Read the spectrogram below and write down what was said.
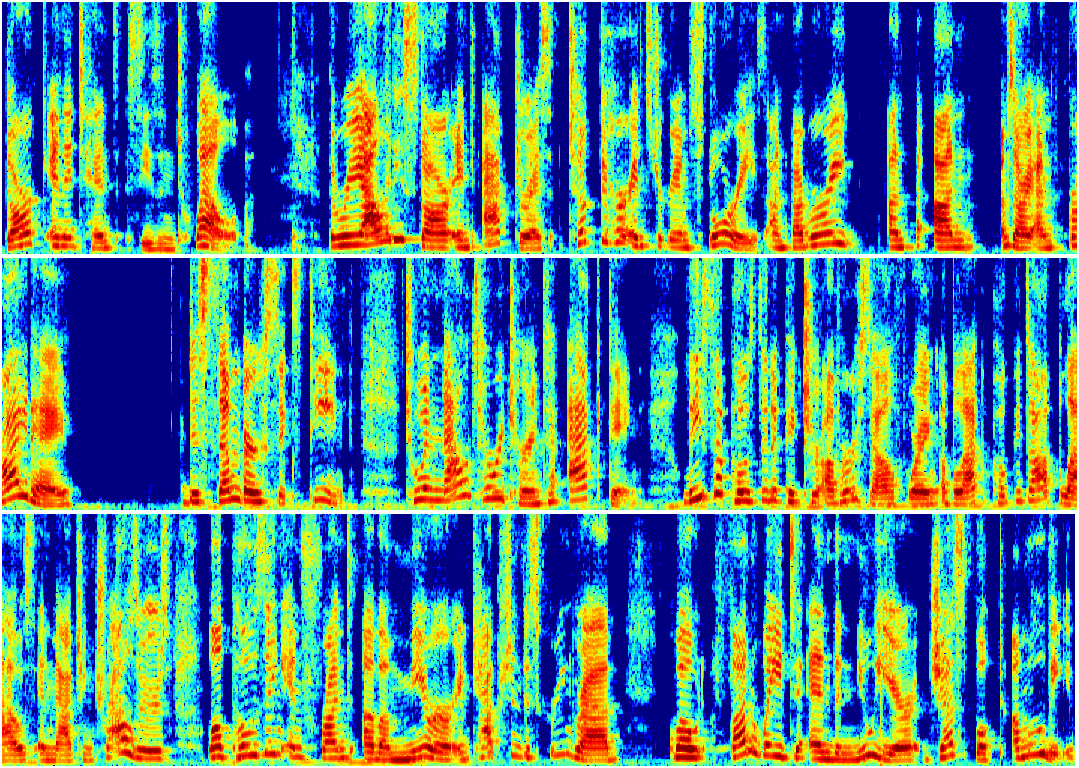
dark and intense season 12. The reality star and actress took to her Instagram stories on February, on, on I'm sorry, on Friday, December 16th to announce her return to acting. Lisa posted a picture of herself wearing a black polka dot blouse and matching trousers while posing in front of a mirror and captioned the screen grab, quote, fun way to end the new year, just booked a movie.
